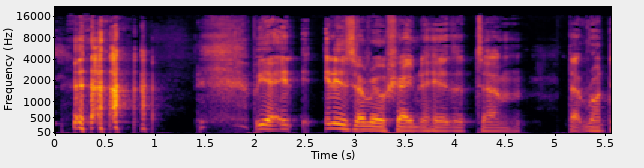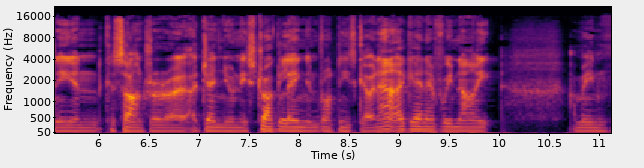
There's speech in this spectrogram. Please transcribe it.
but yeah, it it is a real shame to hear that um, that Rodney and Cassandra are, are genuinely struggling, and Rodney's going out again every night. I mean,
